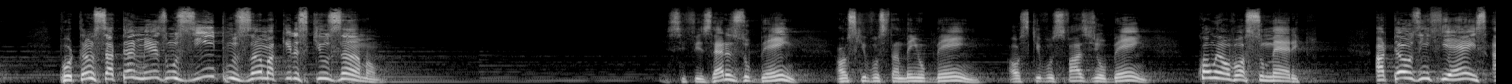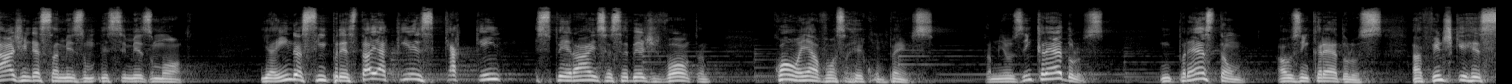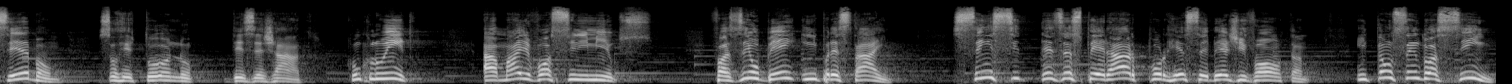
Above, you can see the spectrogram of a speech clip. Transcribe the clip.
Portanto, se até mesmo os ímpios amam aqueles que os amam, e se fizeres o bem aos que vos também o bem, aos que vos fazem o bem, qual é o vosso mérito? Até os infiéis agem dessa mesmo, desse mesmo modo. E ainda assim, prestai àqueles a quem esperais receber de volta, qual é a vossa recompensa? Também os incrédulos emprestam aos incrédulos, a fim de que recebam seu retorno desejado. Concluindo, amai vossos inimigos, fazei o bem e emprestai, sem se desesperar por receber de volta. Então, sendo assim,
